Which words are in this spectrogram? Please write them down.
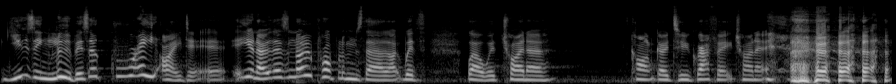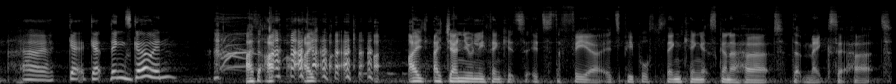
using lube is a great idea. You know there's no problems there like with well with trying to can't go too graphic trying to uh, get get things going. I, th- I, I, I, I genuinely think it's it's the fear. It's people thinking it's going to hurt that makes it hurt.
